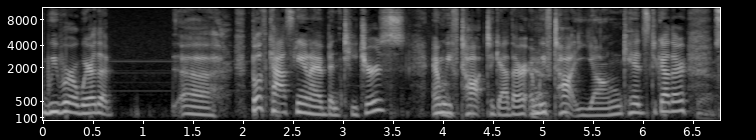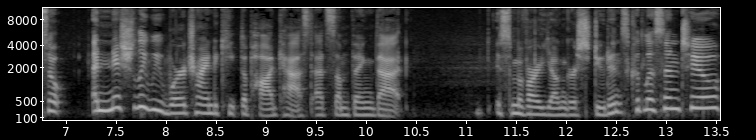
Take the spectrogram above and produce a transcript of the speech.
we were aware that uh, both Cassidy and I have been teachers, and we've taught together, and we've taught young kids together. So initially, we were trying to keep the podcast at something that some of our younger students could listen to.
